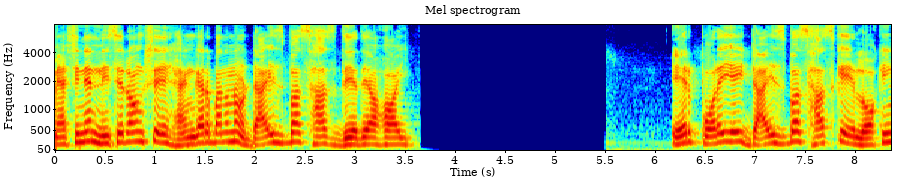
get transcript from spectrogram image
মেশিনের নিচের অংশে হ্যাঙ্গার বানানো ডাইস বা সাজ দিয়ে দেওয়া হয়। এরপরেই এই ডাইস বা সাজকে লকিং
